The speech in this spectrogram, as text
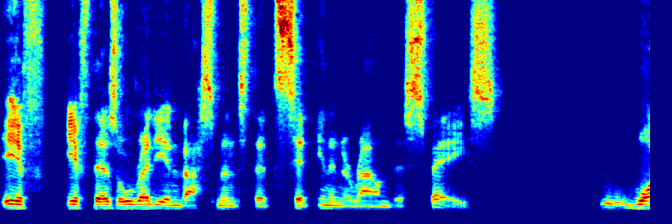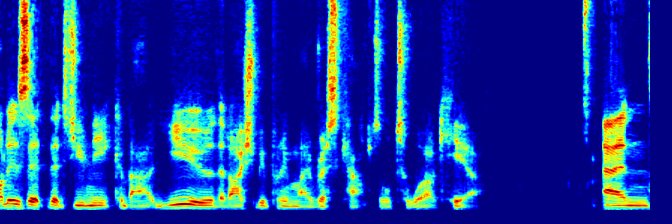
if if there's already investments that sit in and around this space, what is it that's unique about you that I should be putting my risk capital to work here? And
